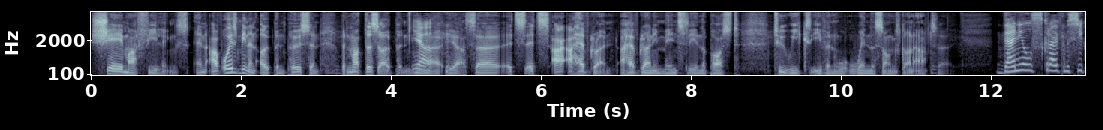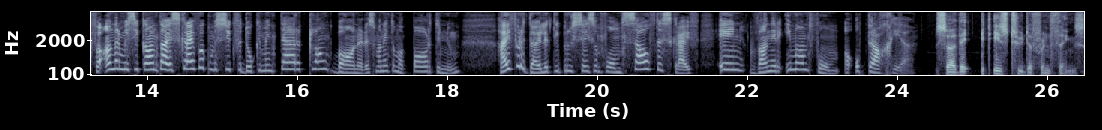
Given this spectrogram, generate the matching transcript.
share my feelings. And I've always been an open person, but not this open. yeah, know? yeah. So it's it's I, I, have grown. I have grown immensely in the past two weeks, even when the song's gone out. So. Daniel skryf musiek vir ander musikante. Hy skryf ook musiek vir dokumentêre klankbane. Dis maar net om 'n paar te noem. Hy verduidelik die proses om vir homself te skryf en wanneer iemand vir hom 'n opdrag gee. So the, it is two different things.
